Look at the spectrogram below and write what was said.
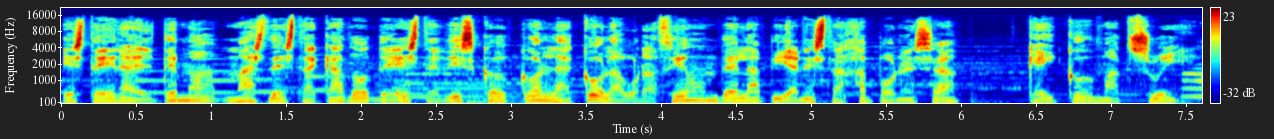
Este era el tema más destacado de este disco con la colaboración de la pianista japonesa Keiko Matsui.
